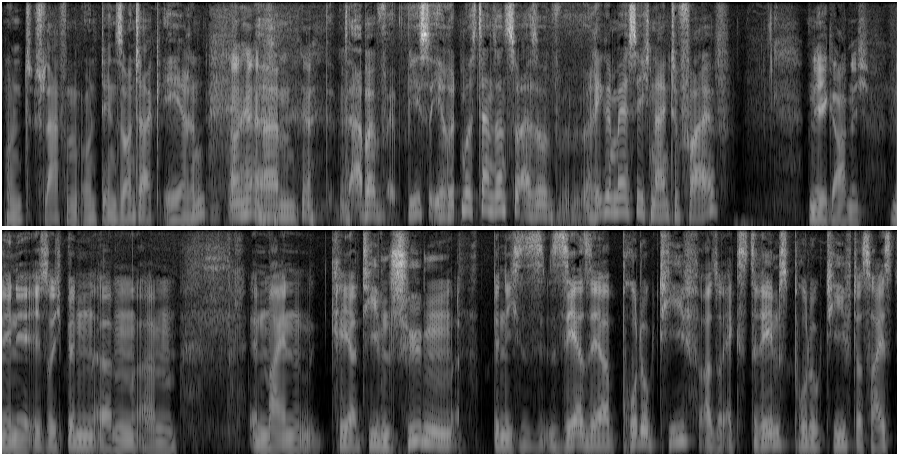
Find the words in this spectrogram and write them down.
Und schlafen und den Sonntag ehren. Oh ja. ähm, aber wie ist Ihr Rhythmus dann sonst so? Also regelmäßig 9 to 5? Nee, gar nicht. Nee, nee. Also ich bin ähm, ähm, in meinen kreativen Schüben bin ich sehr, sehr produktiv, also extremst produktiv. Das heißt,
